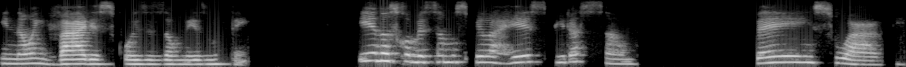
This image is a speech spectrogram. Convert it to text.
e não em várias coisas ao mesmo tempo. E nós começamos pela respiração, bem suave.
